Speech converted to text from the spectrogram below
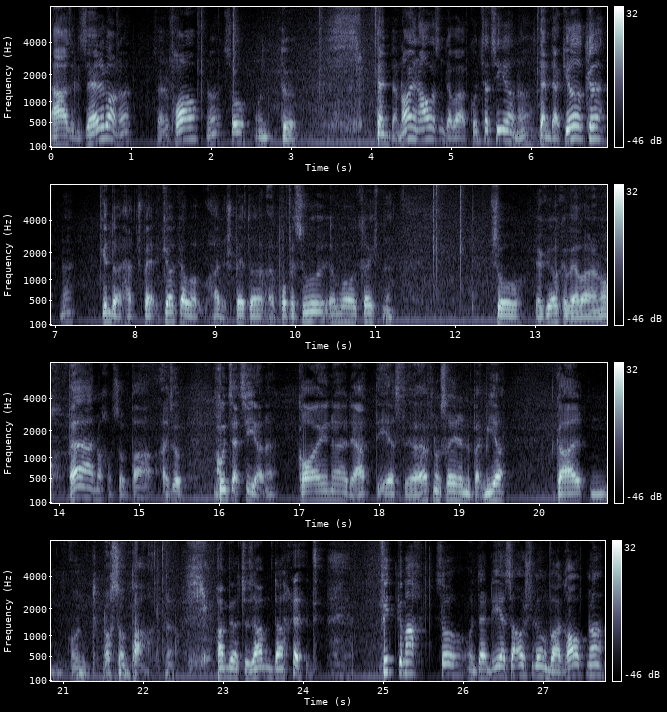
Hase selber, ne? seine Frau, ne? so. Und äh, dann der Neuenhausen, der war Kunsterzieher, ne? dann der Girke, ne? Kinder hat Girke hatte später äh, Professur irgendwo gekriegt. Ne? So, der Girke, wer war da noch? Ja, noch so ein paar. Also Kunsterzieher, ne? Kreune, der hat die erste Eröffnungsrede bei mir gehalten und noch so ein paar. Ne? Haben wir zusammen da fit gemacht. So, und dann die erste Ausstellung war Graupner.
